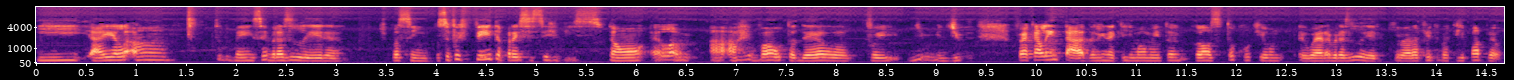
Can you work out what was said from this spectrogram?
E aí ela, ah, tudo bem, você é brasileira. Tipo assim, você foi feita para esse serviço. Então, ela, a, a revolta dela foi, de, de, foi acalentada ali naquele momento quando ela se tocou que eu, eu era brasileira, que eu era feita para aquele papel.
